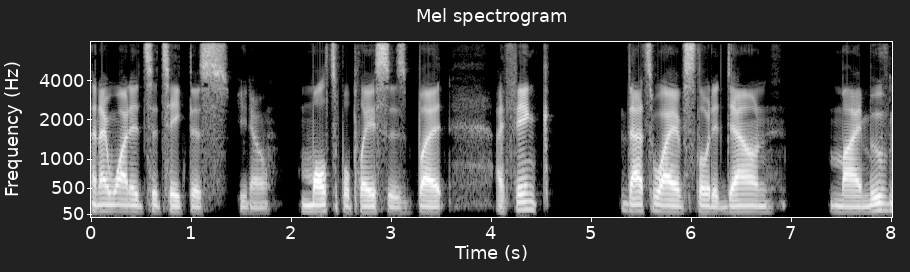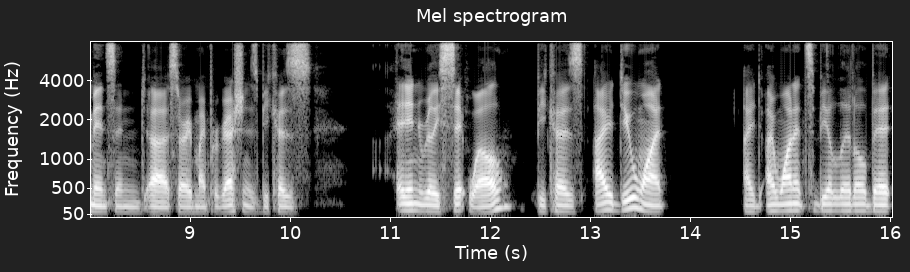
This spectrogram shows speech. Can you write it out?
and I wanted to take this, you know, multiple places, but I think that's why I've slowed it down. My movements and uh, sorry, my progression is because I didn't really sit well because I do want I I want it to be a little bit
